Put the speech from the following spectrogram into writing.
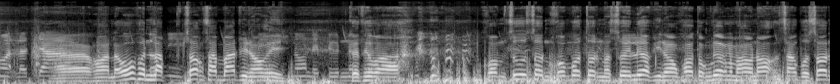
ฮอดแล้วจ้าอ่าฮอดแล้วโอ้เพิ่นรับซ่องสามบาทพี่น้องเอ้ย นอนได้ตื่นหนึ่งก็ถือว่า ความสู้สนความอดทนมาช่วยเหลือพี่น้องพอตรงเรื่องนำเฮาเนาะสาวบ่ซ่อน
